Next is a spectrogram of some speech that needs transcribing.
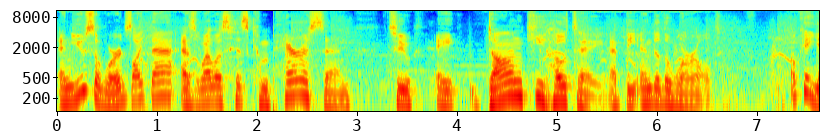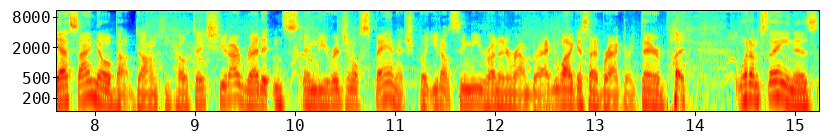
And use of words like that, as well as his comparison to a Don Quixote at the end of the world. Okay, yes, I know about Don Quixote. Shoot, I read it in, in the original Spanish, but you don't see me running around bragging. Well, I guess I bragged right there, but what I'm saying is,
